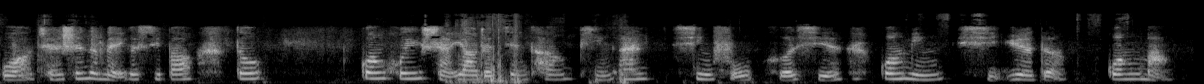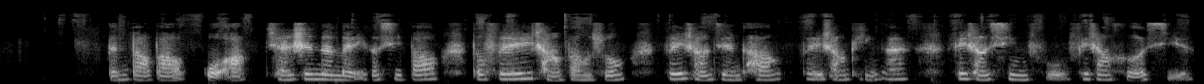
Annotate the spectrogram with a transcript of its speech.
我全身的每一个细胞都光辉闪耀着健康、平安。幸福、和谐、光明、喜悦的光芒。本宝宝，我全身的每一个细胞都非常放松，非常健康，非常平安，非常幸福，非常和谐，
